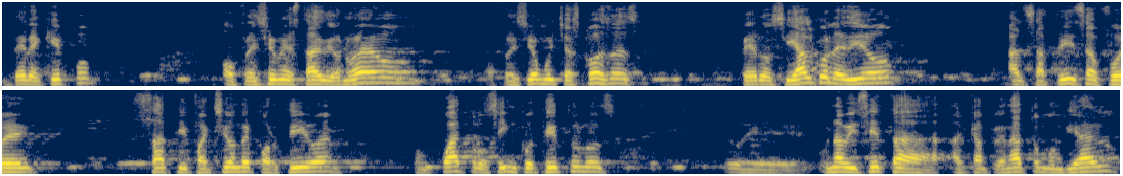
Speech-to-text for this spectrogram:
del equipo. Ofreció un estadio nuevo, ofreció muchas cosas, pero si algo le dio al Saprissa fue satisfacción deportiva con cuatro o cinco títulos, eh, una visita al campeonato mundial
